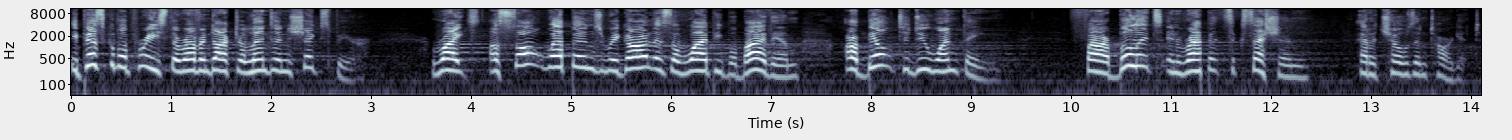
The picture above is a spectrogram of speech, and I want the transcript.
Episcopal priest, the Reverend Dr. Lyndon Shakespeare, writes Assault weapons, regardless of why people buy them, are built to do one thing fire bullets in rapid succession at a chosen target.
